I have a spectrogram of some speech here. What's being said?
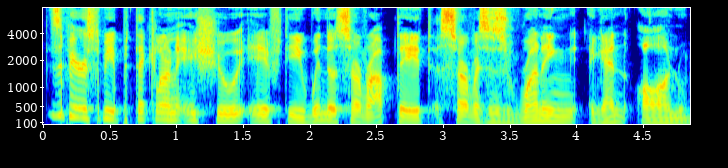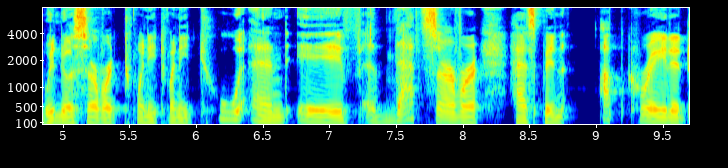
This appears to be a particular issue if the Windows Server Update service is running again on Windows Server 2022 and if that server has been upgraded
